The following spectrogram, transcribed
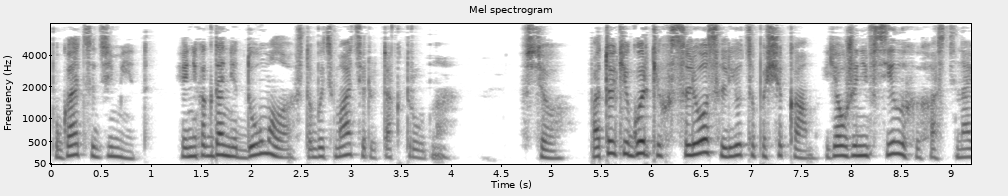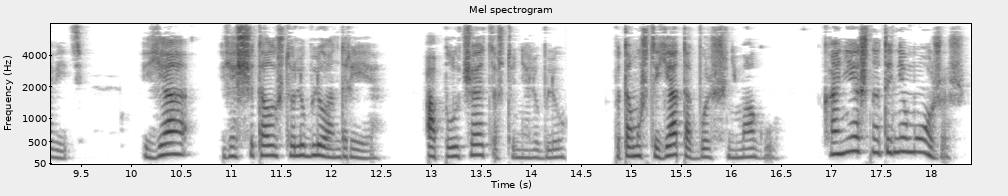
Пугается Демид. Я никогда не думала, что быть матерью так трудно. Все, Потоки горьких слез льются по щекам. Я уже не в силах их остановить. Я... я считала, что люблю Андрея. А получается, что не люблю. Потому что я так больше не могу. Конечно, ты не можешь.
